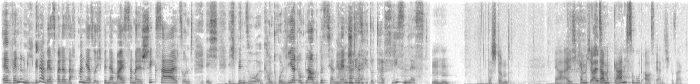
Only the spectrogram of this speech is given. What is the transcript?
äh, wenn du nämlich Widder wärst, weil da sagt man ja so, ich bin der Meister meines Schicksals und ich, ich bin so kontrolliert und bla. Und du bist ja ein Mensch, der sich ja total fließen lässt. das stimmt. Ja, ich kenne mich auch Also- damit gar nicht so gut aus, ehrlich gesagt.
